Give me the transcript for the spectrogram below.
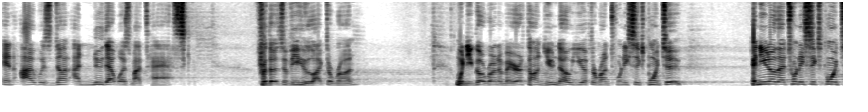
and I was done. I knew that was my task. For those of you who like to run, when you go run a marathon, you know you have to run 26.2. And you know that 26.2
